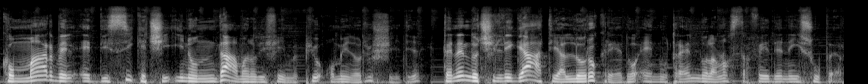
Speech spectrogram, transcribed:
con Marvel e DC che ci inondavano di film più o meno riusciti, tenendoci legati al loro credo e nutrendo la nostra fede nei super.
